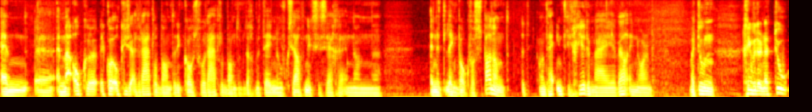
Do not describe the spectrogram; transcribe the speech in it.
En, uh, en, maar ook, uh, ik kon ook kiezen uit Ratelband. En ik koos voor Ratelband. En ik dacht meteen, dan hoef ik zelf niks te zeggen. En, dan, uh, en het leek me ook wel spannend. Het, want hij intrigeerde mij wel enorm. Maar toen gingen we er naartoe.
